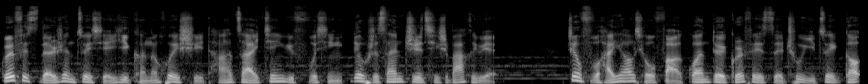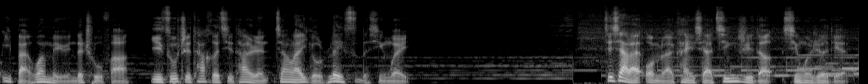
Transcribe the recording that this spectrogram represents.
Griffiths 的认罪协议可能会使他在监狱服刑六十三至七十八个月。政府还要求法官对 Griffiths 处以最高一百万美元的处罚，以阻止他和其他人将来有类似的行为。接下来，我们来看一下今日的新闻热点。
